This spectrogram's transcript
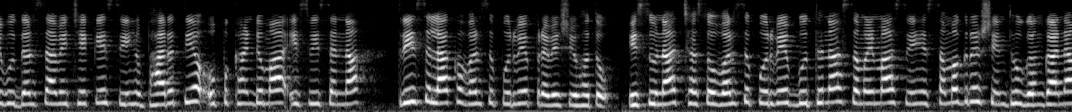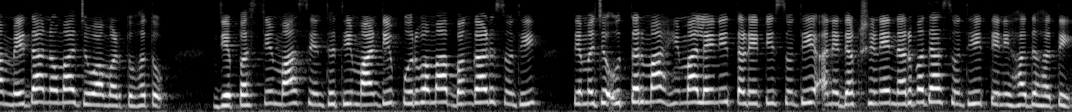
એવું દર્શાવે છે કે સિંહ ભારતીય ઉપખંડમાં ઈસવીસનના ત્રીસ લાખ વર્ષ પૂર્વે પ્રવેશ્યો હતો. ઈસુના છસો વર્ષ પૂર્વે બુદ્ધના સમયમાં સિંહ સમગ્ર સિંધુ ગંગાના મેદાનોમાં જોવા મળતો હતો. જે પશ્ચિમમાં સિંધથી માંડી પૂર્વમાં બંગાળ સુધી તેમજ ઉત્તરમાં હિમાલયની તળેટી સુધી અને દક્ષિણે નર્મદા સુધી તેની હદ હતી.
